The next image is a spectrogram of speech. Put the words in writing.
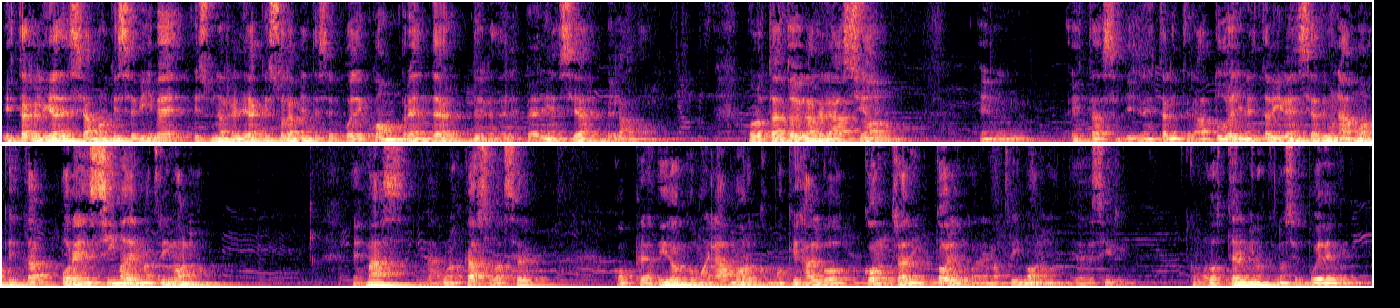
esta realidad de ese amor que se vive es una realidad que solamente se puede comprender desde la experiencia del amor. Por lo tanto, hay una relación en, esta literatura y en esta vivencia de un amor que está por encima del matrimonio. Es más, en algunos casos va a ser comprendido como el amor como que es algo contradictorio con el matrimonio, es decir, como dos términos que no se pueden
